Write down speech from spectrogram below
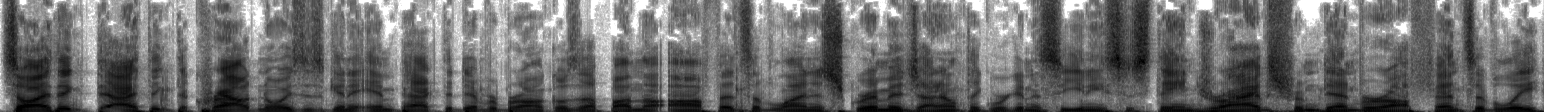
So I think I think the crowd noise is going to impact the Denver Broncos up on the offensive line of scrimmage. I don't think we're going to see any sustained drives from Denver offensively,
